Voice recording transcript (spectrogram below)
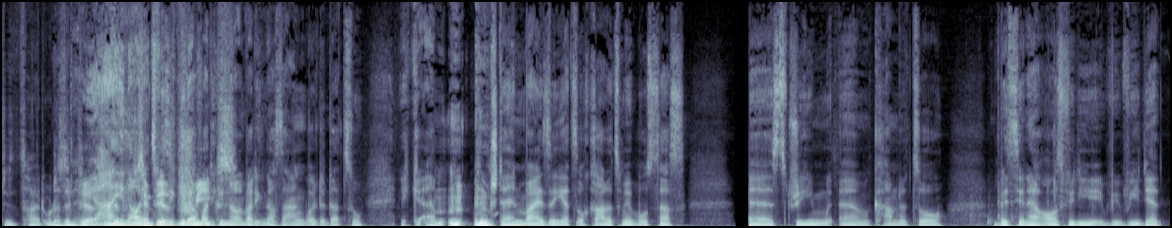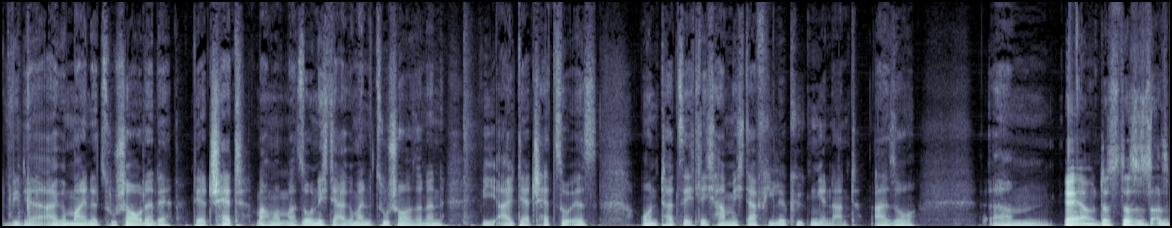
diese Zeit. Oder sind wir, ja, sind wir, genau, sind jetzt weiß ich wieder, was ich, genau, was ich noch sagen wollte dazu. Ich, ähm, stellenweise jetzt auch gerade zum Geburtstagsstream äh, Stream, ähm, kam das so bisschen heraus, wie die, wie, wie der, wie der allgemeine Zuschauer oder der, der Chat, machen wir mal so, nicht der allgemeine Zuschauer, sondern wie alt der Chat so ist. Und tatsächlich haben mich da viele Küken genannt. Also, ähm, Ja, ja, das, das ist, also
